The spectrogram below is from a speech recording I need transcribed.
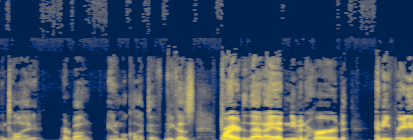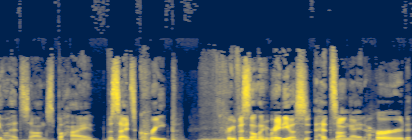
until I heard about Animal Collective Mhm. because prior to that I hadn't even heard any Radiohead songs behind besides Creep. Creep is the only Radiohead song I had heard.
